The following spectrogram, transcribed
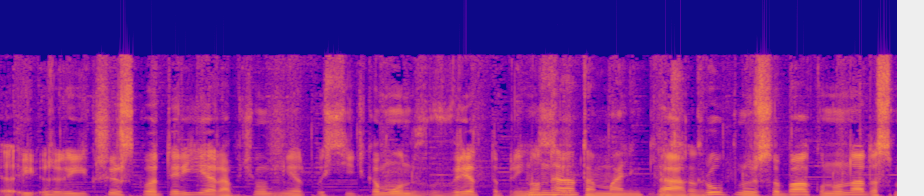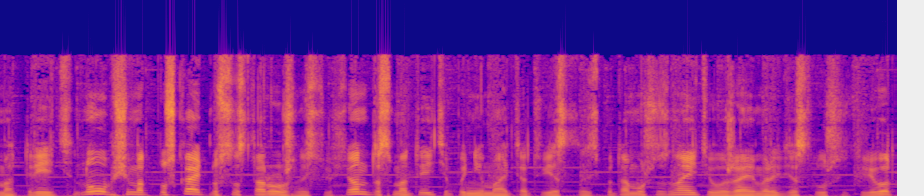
Э, э, Якширского терьера, а почему бы не отпустить? Кому он вред-то Ну принесет? да, там маленький. Да, особо. крупную собаку, ну, надо смотреть. Ну, в общем, отпускать, но с осторожностью. Все надо смотреть и понимать ответственность. Потому что, знаете, уважаемые радиослушатели, вот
